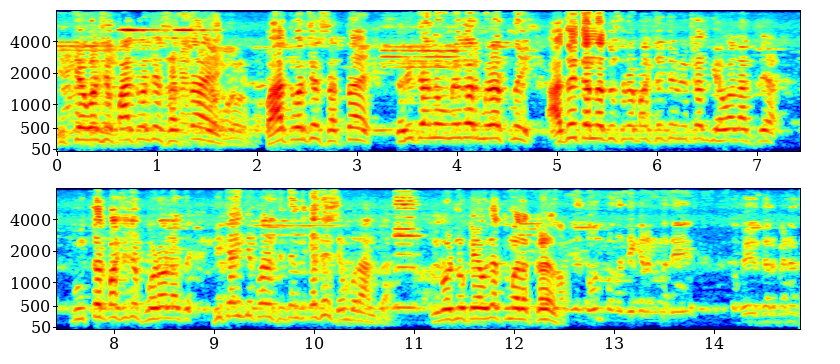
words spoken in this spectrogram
इतक्या वर्ष पाच वर्ष सत्ता आहे. पाच वर्ष सत्ता आहे. तरी त्यांना उमेदवार मिळत नाही. आजही त्यांना दुसऱ्या पक्षाचे विकत घ्यावा लागत्या उत्तर पक्षाचे फोडावं लागतं. ही त्यांची परिस्थिती कसे शंभर आणतात? निवडणूक येऊ तुम्हाला कळत दोन पदाधिकाऱ्यांमध्ये सभेदरम्यानच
